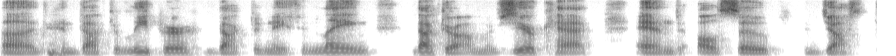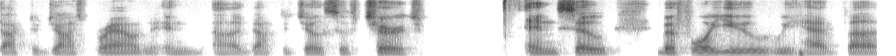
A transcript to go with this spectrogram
Dr. Leeper, Dr. Nathan Lang, Dr. Amr Zirkat, and also Josh, Dr. Josh Brown and Dr. Joseph Church. And so before you, we have uh,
